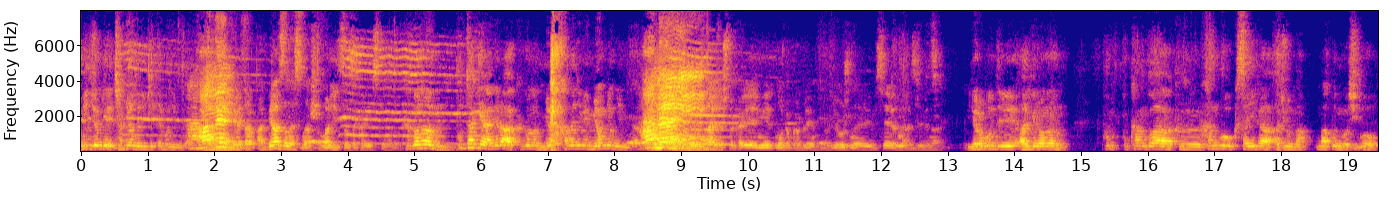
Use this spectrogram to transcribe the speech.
민족의 자녀들이기 때문입니다. И это обязанность наша молиться за корейский народ. 그거는 부탁이 아니라 그거는 명- 하나님의 명령입니다. Вы знаете, что Корея имеет много проблем. Южная и северная разделена. 여러분들이 알기로는 부- 북한과 그 한국 사이가 아주 나, 나쁜 것이고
